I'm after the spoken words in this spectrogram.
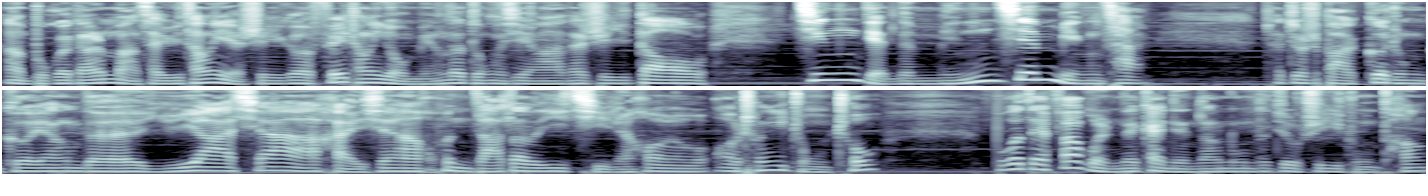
啊，不过当然，马赛鱼汤也是一个非常有名的东西啊，它是一道经典的民间名菜。它就是把各种各样的鱼啊、虾啊、海鲜啊混杂到了一起，然后熬成一种粥。不过在法国人的概念当中，它就是一种汤，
